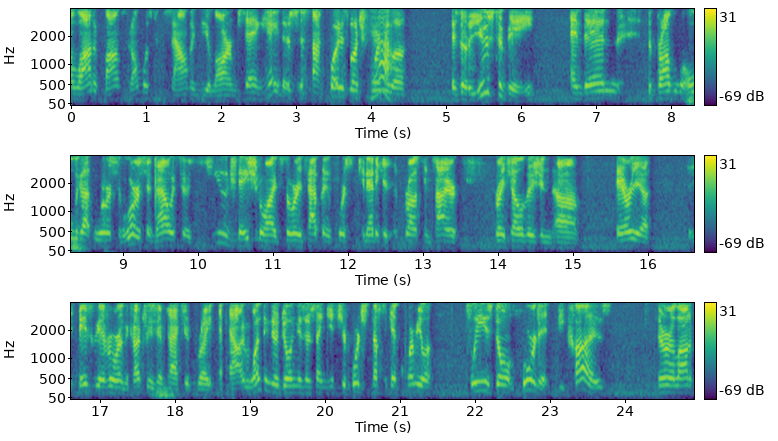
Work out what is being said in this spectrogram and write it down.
A lot of moms had almost been sounding the alarm, saying, "Hey, there's just not quite as much formula yeah. as there used to be," and then the problem only got worse and worse. And now it's a huge nationwide story. It's happening, of course, in Connecticut across the entire Gray Television uh, area basically everywhere in the country is impacted right now. And one thing they're doing is they're saying if you're fortunate enough to get formula, please don't hoard it because there are a lot of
